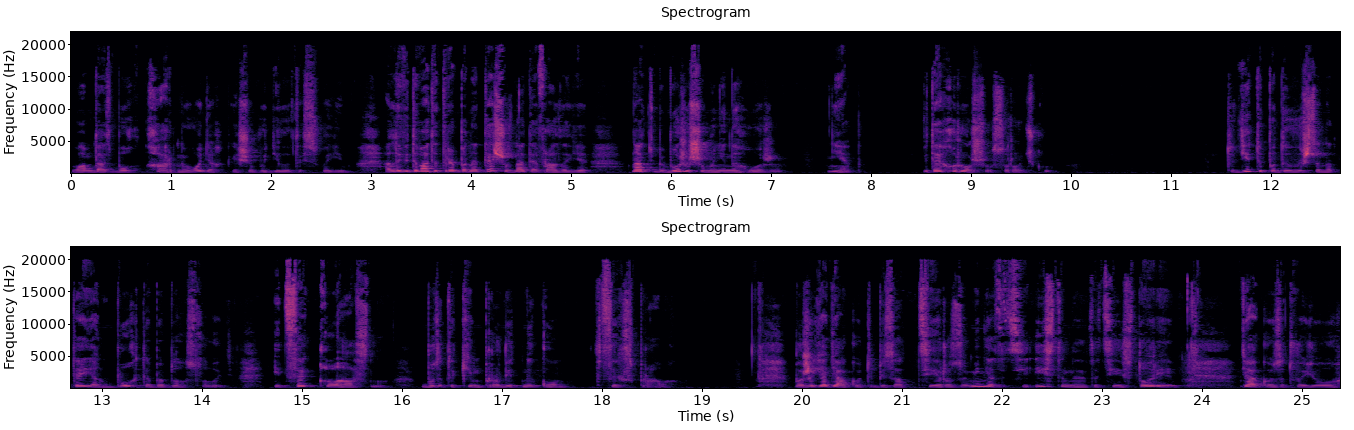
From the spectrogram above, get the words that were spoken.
Вам дасть Бог гарний одяг, якщо ви ділитесь своїм. Але віддавати треба не те, що, знаєте, фраза є: на тобі Боже, що мені не гоже. Ні. Віддай хорошу сорочку. Тоді ти подивишся на те, як Бог тебе благословить. І це класно бути таким провідником в цих справах. Боже, я дякую тобі за ці розуміння, за ці істини, за ці історії. Дякую за твою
